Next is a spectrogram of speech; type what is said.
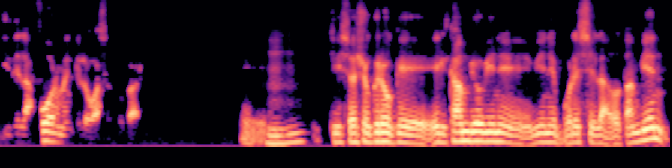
y de la forma en que lo vas a tocar. Eh, quizás yo creo que el cambio viene, viene por ese lado. También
